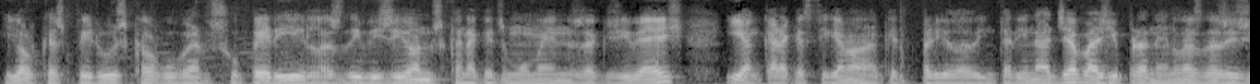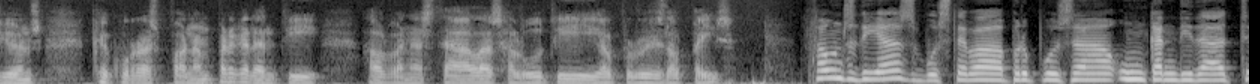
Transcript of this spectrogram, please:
i el que espero és que el govern superi les divisions que en aquests moments exhibeix i encara que estiguem en aquest període d'interinatge vagi prenent les decisions que corresponen per garantir el benestar, la salut i el progrés del país. Fa uns dies vostè va proposar un candidat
